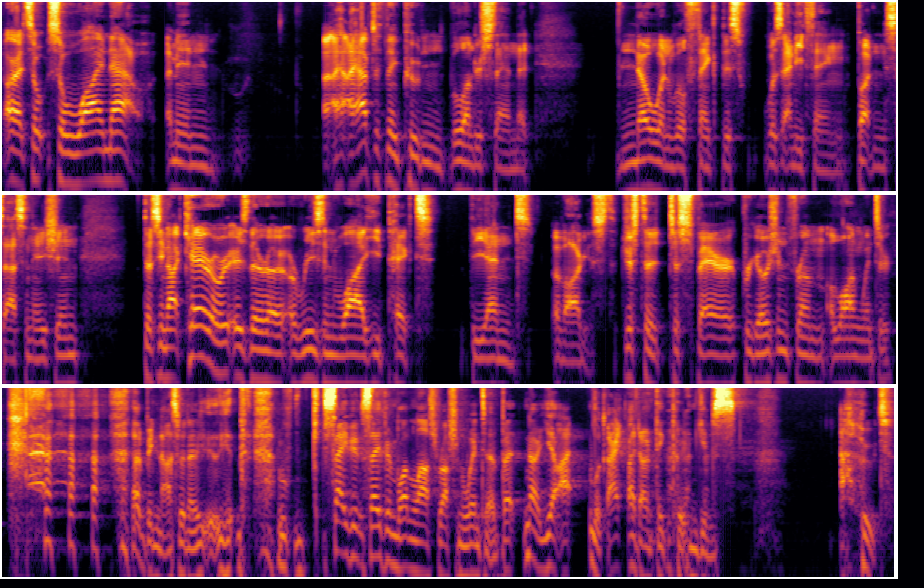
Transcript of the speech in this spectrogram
all right, so so why now? I mean, I, I have to think Putin will understand that no one will think this was anything but an assassination. Does he not care, or is there a, a reason why he picked the end of August, just to to spare Prigozhin from a long winter. That'd be nice, but save him save him one last Russian winter. But no, yeah, I, look, I, I don't think Putin gives a hoot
